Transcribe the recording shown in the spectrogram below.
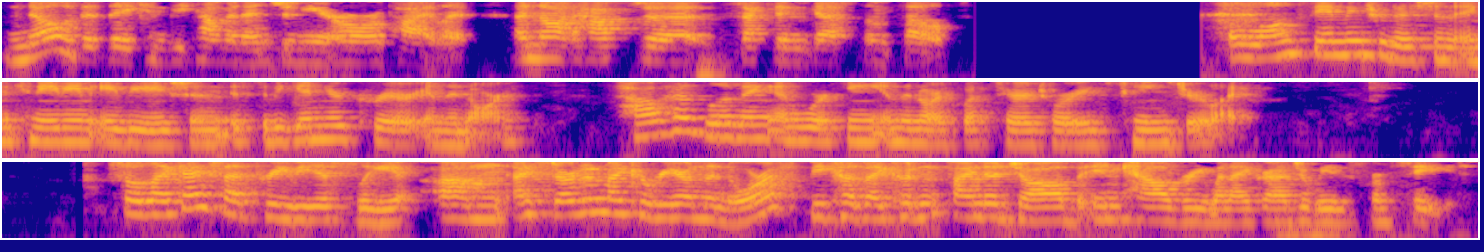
know that they can become an engineer or a pilot and not have to second guess themselves. A long-standing tradition in Canadian aviation is to begin your career in the North. How has living and working in the Northwest Territories changed your life? So, like I said previously, um, I started my career in the North because I couldn't find a job in Calgary when I graduated from SAIT.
